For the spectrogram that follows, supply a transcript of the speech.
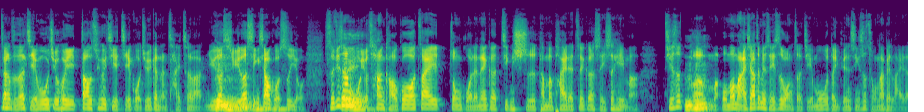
这样子的节目就会到最后结结果就会更难猜测了。娱乐娱乐性效果是有，实际上我有参考过在中国的那个金石他们拍的这个《谁是黑马》，其实呃马我们马来西亚这边《谁是王者》节目的原型是从那边来的。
